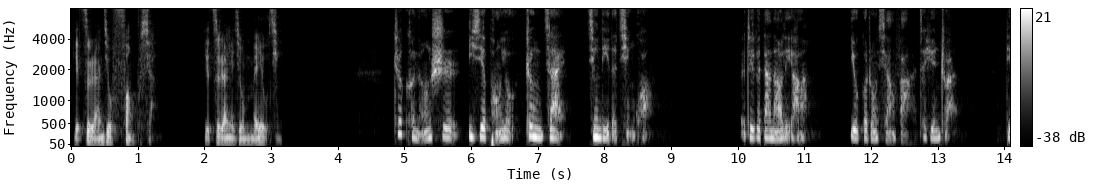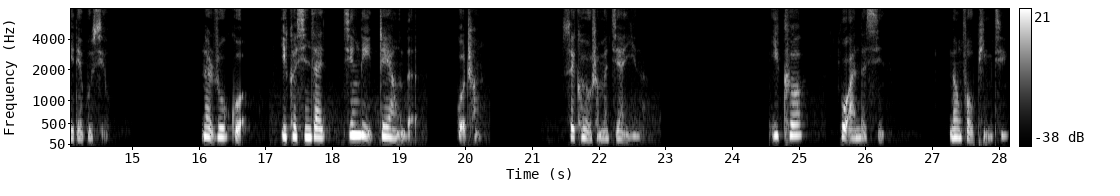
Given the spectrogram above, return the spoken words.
也自然就放不下，也自然也就没有情。这可能是一些朋友正在。经历的情况，这个大脑里哈有各种想法在运转，喋喋不休。那如果一颗心在经历这样的过程，C 口有什么建议呢？一颗不安的心能否平静？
